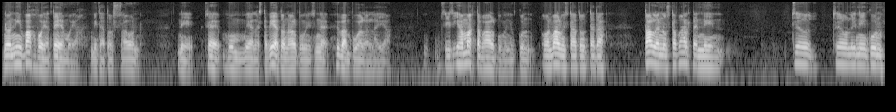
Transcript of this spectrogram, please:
ne on niin vahvoja teemoja, mitä tuossa on. Niin se mun mielestä vie ton albumin sinne hyvän puolelle. Ja, siis ihan mahtava albumi. Nyt kun on valmistautunut tätä tallennusta varten, niin se, se oli niin kuin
